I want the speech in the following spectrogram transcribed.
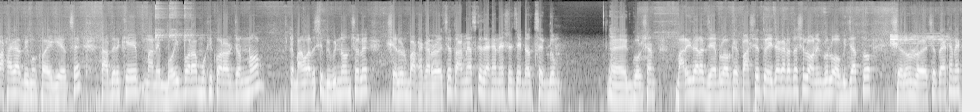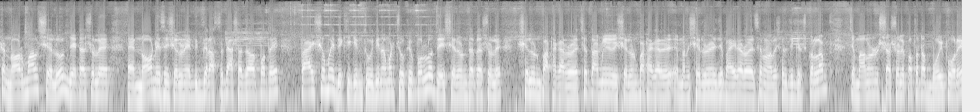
পাঠাগার বিমুখ হয়ে গিয়েছে। তাদেরকে মানে বই পড়ামুখী করার জন্য বাংলাদেশের বিভিন্ন অঞ্চলে সেলুন পাঠাগার রয়েছে। তো আমি আজকে যেখানে এসেছি, এটা হচ্ছে একদম গুলশান বাড়িদারা জে ব্লকের পাশে। তো এই জায়গাটাতে আসলে অনেকগুলো অভিজাত সেলুন রয়েছে। তো এখানে একটা নর্মাল সেলুন, যেটা আসলে নন এসি সেলুন। এদিক দিয়ে রাস্তাতে আসা যাওয়ার পথে প্রায় সময় দেখি, কিন্তু ওই দিন আমার চোখে পড়ল যে এই সেলুনটাতে আসলে সেলুন পাঠাগার রয়েছে। তো আমি ওই সেলুন পাঠাগারের মানে সেলুনের যে ভাইরা রয়েছেন, ওনাদের সাথে জিজ্ঞেস করলাম যে, মানুষ আসলে কতটা বই পড়ে?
